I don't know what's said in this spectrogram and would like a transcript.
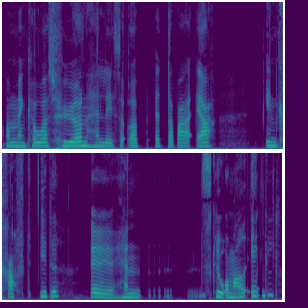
og man kan jo også høre, når han læser op, at der bare er en kraft i det. Øh, han skriver meget enkelt.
